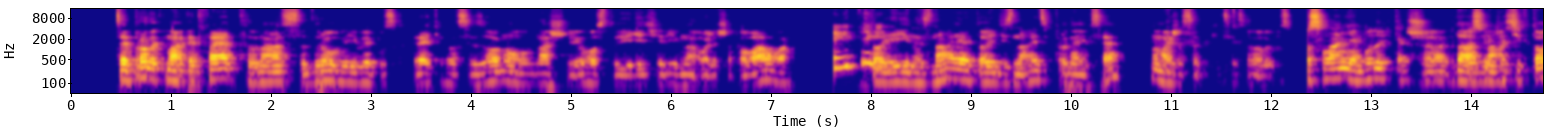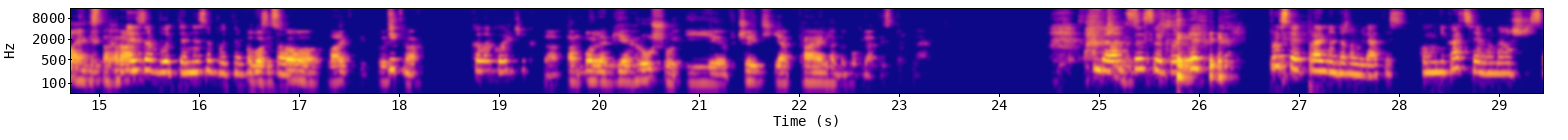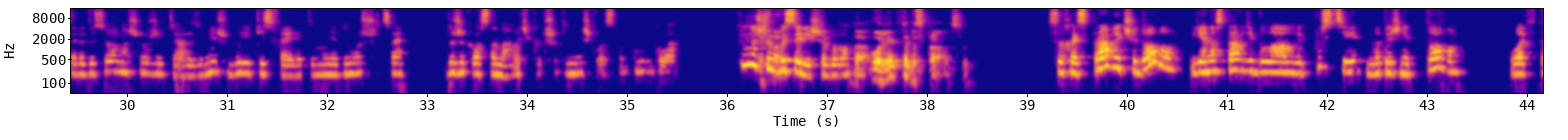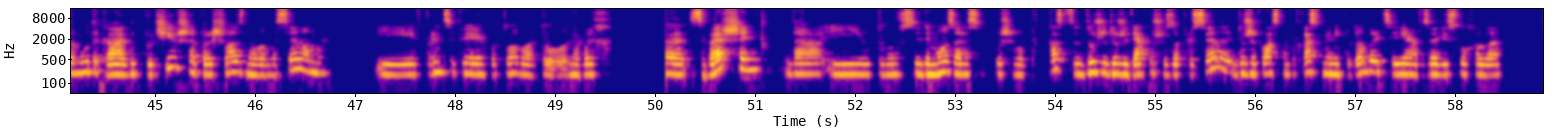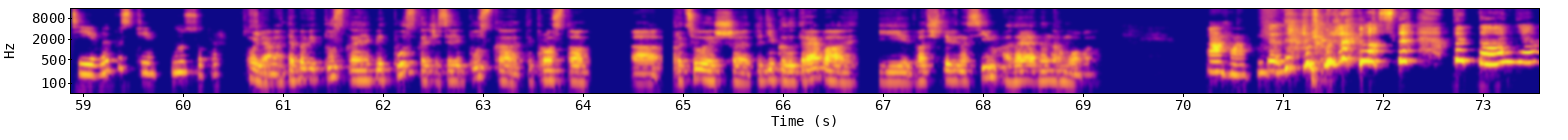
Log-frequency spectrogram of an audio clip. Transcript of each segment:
Це Product Market Fed. У нас другий випуск третього сезону. Нашою гостею є чарівна Оля Шаповалова. Привіт, Хто її не знає, той дізнається про неї все. Ну, майже все до кінця цього випуску. Посилання будуть, так що Е, да, на TikTok. Instagram. Не забудьте, не забудьте обов'язково. Лайк, підписка. Колокольчик. Да. Там Оля б'є грушу і вчить, як правильно домовлятись з партнером. Да, це супер. Просто як правильно домовлятись. Комунікація, вона ж серед усього нашого життя, розумієш, в будь-якій сфері. Тому я думаю, що це дуже класна навичка, якщо ти вмієш класно комунікувати. Ну, щоб Так. веселіше було. Да. Оля, як тебе справи сьогодні? Слухай, справи чудово. Я насправді була у відпустці два тижні того. От тому така відпочивша, прийшла з новими силами і, в принципі, готова до нових звершень. Да, і тому сидимо зараз, пишемо подкаст. Дуже дуже дякую, що запросили. Дуже класний подкаст. Мені подобається. Я взагалі слухала ці випуски. Ну супер. Оля, Супер. а тебе відпустка як відпустка, чи це відпустка? Ти просто е, працюєш е, тоді, коли треба, і 24 на 7, але не нормовано. Ага, дуже класне питання.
